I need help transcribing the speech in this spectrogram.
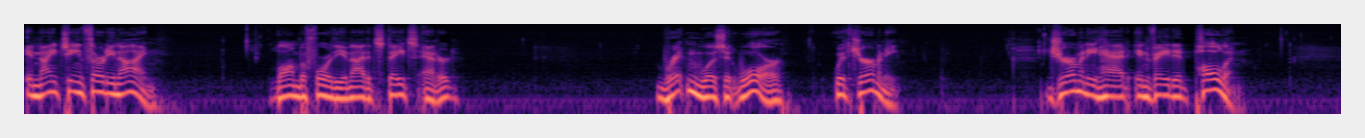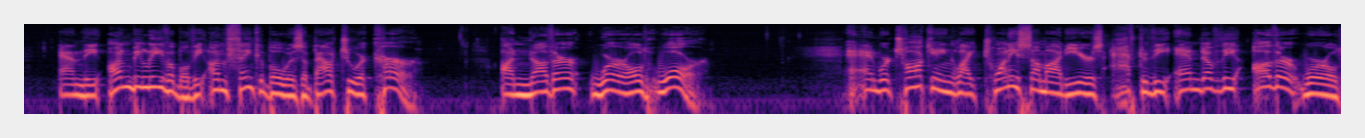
In 1939, long before the United States entered, Britain was at war with Germany. Germany had invaded Poland. And the unbelievable, the unthinkable was about to occur another world war. And we're talking like 20 some odd years after the end of the other world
